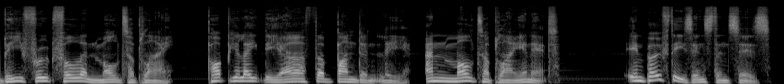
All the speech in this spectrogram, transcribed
be fruitful and multiply, populate the earth abundantly, and multiply in it. In both these instances,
